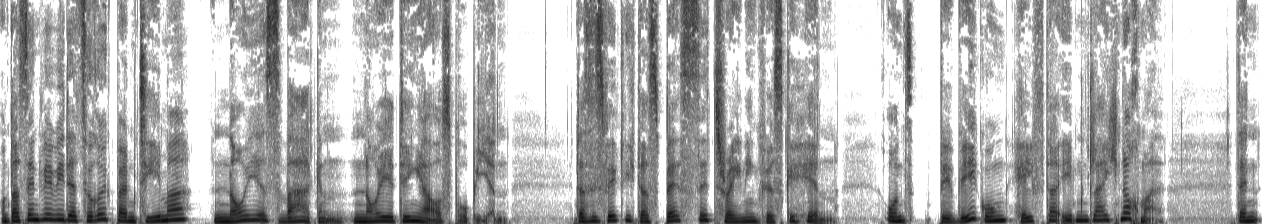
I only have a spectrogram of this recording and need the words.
und da sind wir wieder zurück beim Thema Neues wagen, neue Dinge ausprobieren. Das ist wirklich das beste Training fürs Gehirn. Und Bewegung hilft da eben gleich nochmal. Denn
